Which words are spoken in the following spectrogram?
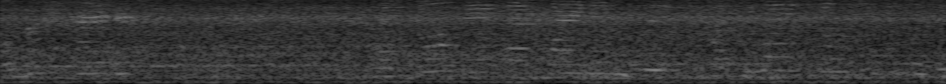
お乗り換えです。多眼帯レンズ時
